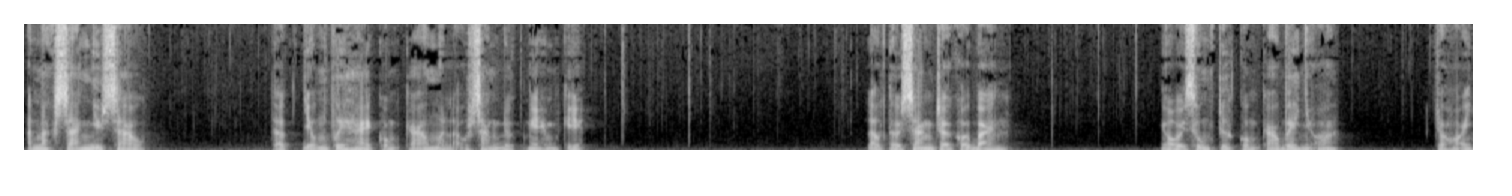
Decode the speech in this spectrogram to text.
Ánh mắt sáng như sao Thật giống với hai con cáo mà lão săn được ngày hôm kia. Lão thợ săn rời khỏi bàn Ngồi xuống trước con cáo bé nhỏ Cho hỏi.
